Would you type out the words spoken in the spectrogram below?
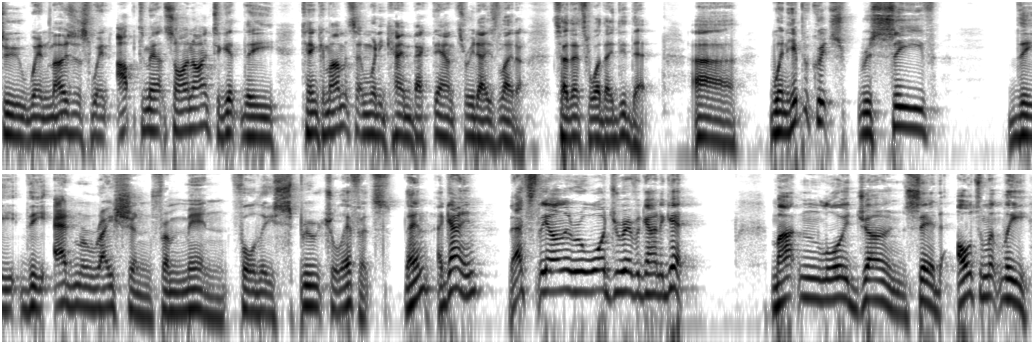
to when Moses went up to Mount Sinai to get the Ten Commandments and when he came back down three days later. So that's why they did that. Uh, when hypocrites receive the, the admiration from men for these spiritual efforts, then again, that's the only reward you're ever going to get. Martyn Lloyd-Jones said, ultimately,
